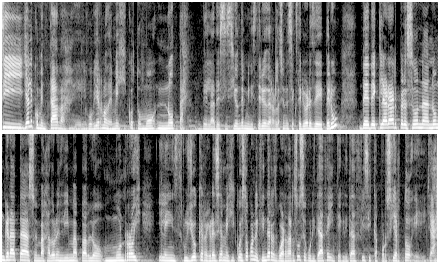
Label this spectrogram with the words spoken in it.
Y ya le comentaba, el gobierno de México tomó nota de la decisión del Ministerio de Relaciones Exteriores de Perú de declarar persona non grata a su embajador en Lima, Pablo Monroy, y le instruyó que regrese a México, esto con el fin de resguardar su seguridad e integridad física. Por cierto, eh, ya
